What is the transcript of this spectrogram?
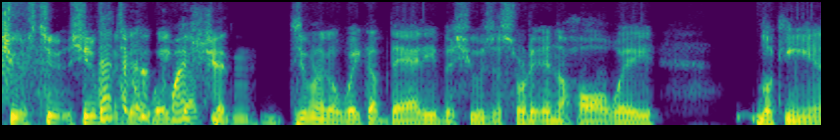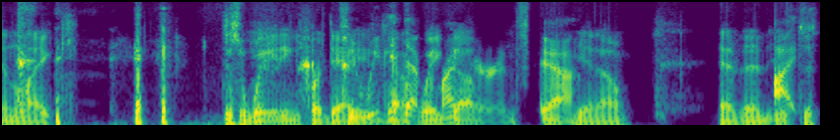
She was too she didn't want to go wake up. she didn't want to go wake up daddy but she was just sort of in the hallway looking in like just waiting for daddy See, we to kind of wake my up parents. Yeah, you know, and then it was I- just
